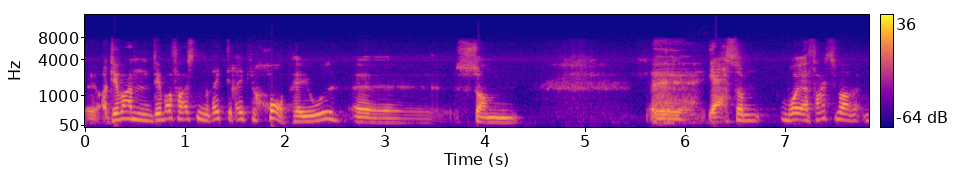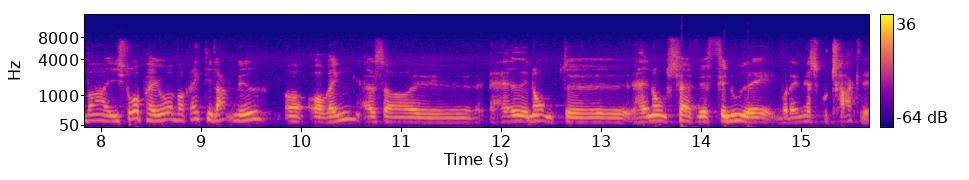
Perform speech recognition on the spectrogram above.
Øh, og det var, en, det var faktisk en rigtig, rigtig hård periode, øh, som, øh, ja, som, hvor jeg faktisk var, var i store perioder var rigtig langt nede og, og ringe. Altså øh, havde, enormt, øh, havde enormt svært ved at finde ud af, hvordan jeg skulle takle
